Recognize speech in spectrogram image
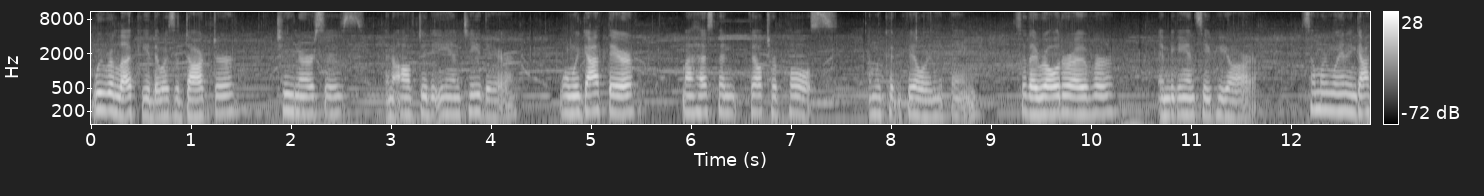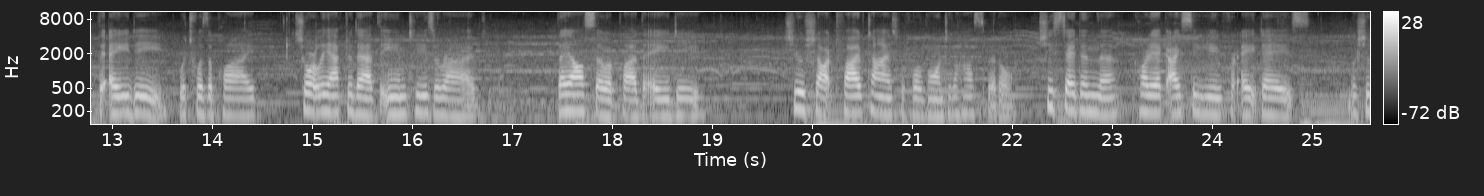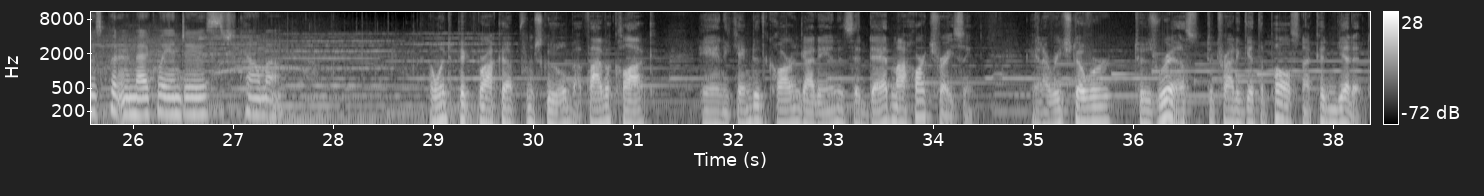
We were lucky. There was a doctor, two nurses, and off-duty EMT there. When we got there, my husband felt her pulse and we couldn't feel anything. So they rolled her over and began CPR. Someone went and got the AED, which was applied. Shortly after that, the EMTs arrived. They also applied the AED. She was shocked five times before going to the hospital. She stayed in the cardiac ICU for eight days, where she was put in a medically induced coma. I went to pick Brock up from school about 5 o'clock, and he came to the car and got in and said, Dad, my heart's racing. And I reached over to his wrist to try to get the pulse, and I couldn't get it.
